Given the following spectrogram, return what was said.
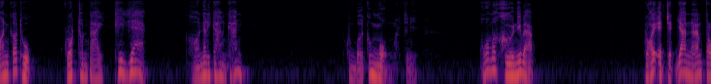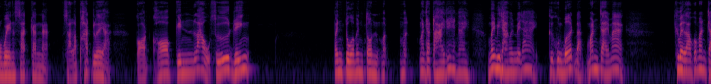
มันก็ถูกรถชนตายที่แยก หอนาฬิกาเหมือนกัน คุณเบิร์ตก็งงทีนี้ เพราะว่าเมื่อคืนนี้แบบ ร้อยเอ็ดเจ็ดย่านน้ำตระเวนซัดกันน่ะ สารพัดเลยอะ กอดคอกินเหล้าซื้อดริงเป็นตัวเป็นตนมันมันมันจะตายได้ยังไง ไม่มีทางเป็นไม่ได้ คือคุณเบิร์ตแบบมั่นใจมาก คือเป็นเราก็มั่นใจ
